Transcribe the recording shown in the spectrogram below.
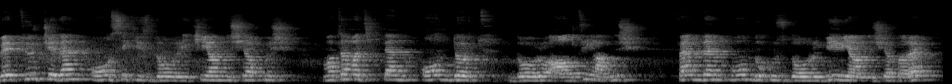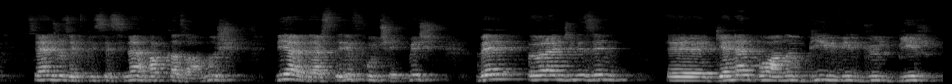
Ve Türkçeden 18 doğru 2 yanlış yapmış, matematikten 14 doğru 6 yanlış, fenden 19 doğru 1 yanlış yaparak Saint Joseph Lisesi'ne hak kazanmış. Diğer dersleri full çekmiş ve öğrencimizin e, genel puanı 1,1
